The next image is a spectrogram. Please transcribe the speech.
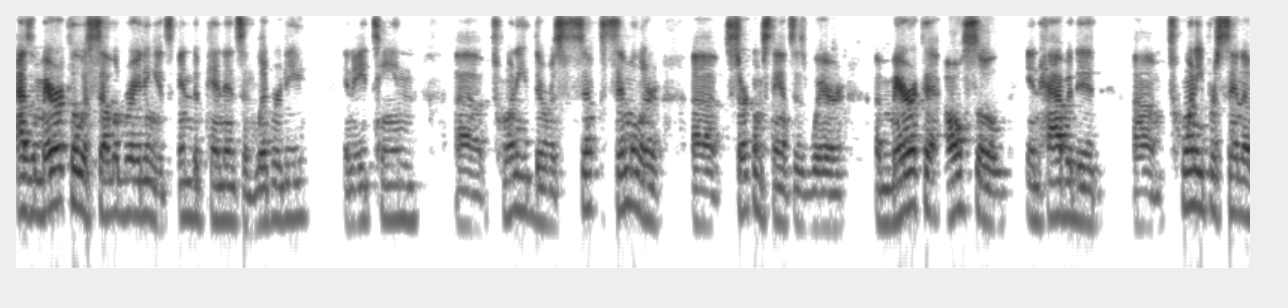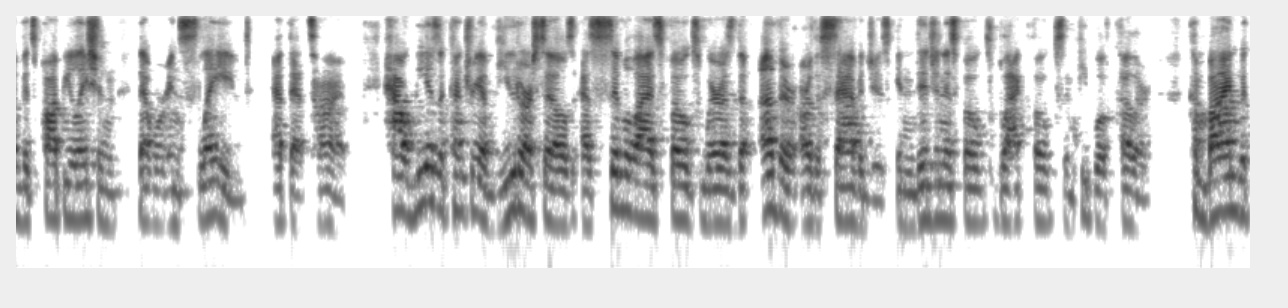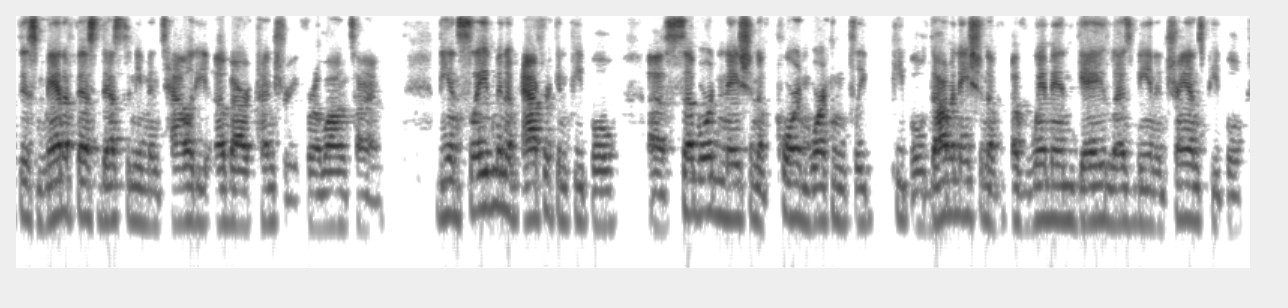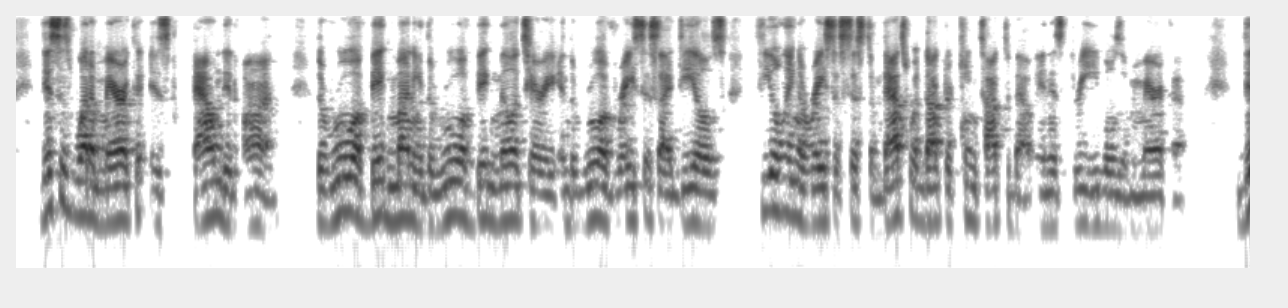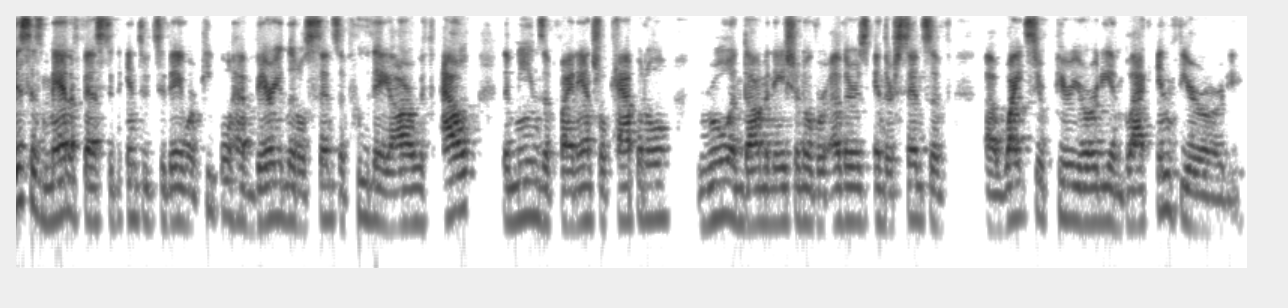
As America was celebrating its independence and liberty in 1820, uh, there was similar uh, circumstances where America also inhabited 20% um, of its population that were enslaved at that time. How we as a country have viewed ourselves as civilized folks, whereas the other are the savages, indigenous folks, black folks, and people of color combined with this manifest destiny mentality of our country for a long time. The enslavement of African people, uh, subordination of poor and working people, domination of, of women, gay, lesbian, and trans people. This is what America is founded on. The rule of big money, the rule of big military, and the rule of racist ideals fueling a racist system. That's what Dr. King talked about in his Three Evils of America. This has manifested into today where people have very little sense of who they are without the means of financial capital, rule and domination over others, and their sense of uh, white superiority and black inferiority.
